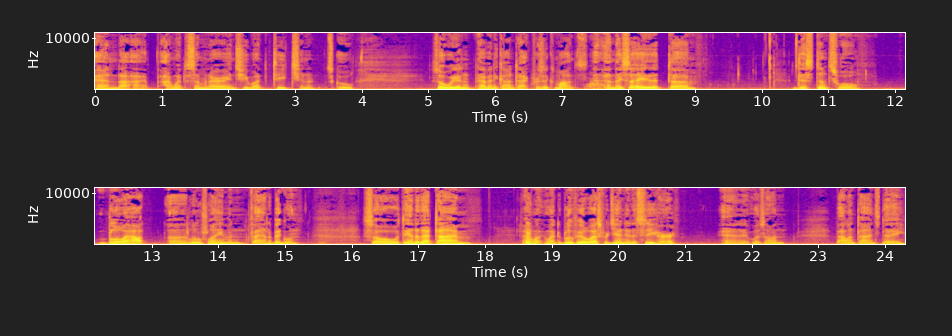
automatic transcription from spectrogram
And I, I went to seminary, and she went to teach in a school. So we didn't have any contact for six months. Wow. And they say that um, distance will blow out a little flame and fan a big one. So at the end of that time, I went, went to Bluefield, West Virginia to see her, and it was on Valentine's Day,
